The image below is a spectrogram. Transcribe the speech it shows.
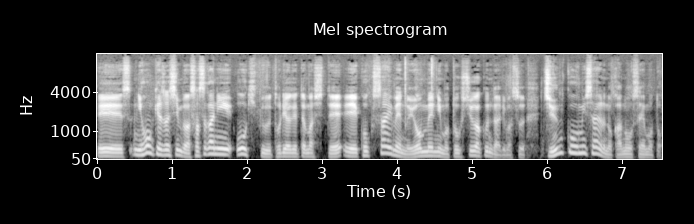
え日本経済新聞はさすがに大きく取り上げてまして、え国際面の4面にも特集が組んであります。巡航ミサイルの可能性もと。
